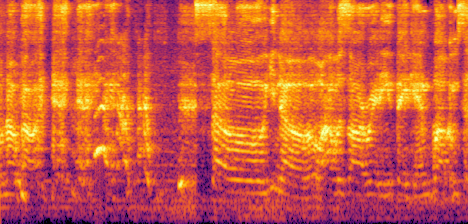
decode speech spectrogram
don't know about So, you know, I was already thinking, welcome to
